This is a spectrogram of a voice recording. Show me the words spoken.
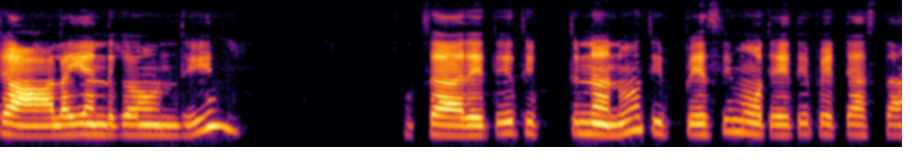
చాలా ఎండగా ఉంది. ఒకసారి అయితే తిప్పుతున్నాను. తిప్పేసి మూత అయితే పెట్టేస్తా.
